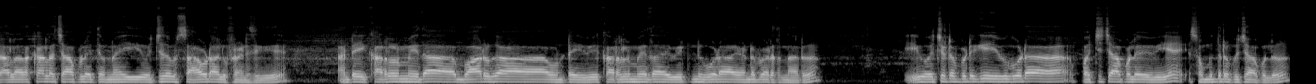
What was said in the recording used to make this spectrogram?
చాలా రకాల చేపలు అయితే ఉన్నాయి. ఇవి వచ్చేటప్పుడు సావడాలు ఫ్రెండ్స్ ఇవి. అంటే ఈ కర్రల మీద బారుగా ఉంటాయి ఇవి. కర్రల మీద వీటిని కూడా ఎండబెడుతున్నారు. ఇవి వచ్చేటప్పటికి ఇవి కూడా పచ్చి చేపలు ఇవి. సముద్రపు చేపలు.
